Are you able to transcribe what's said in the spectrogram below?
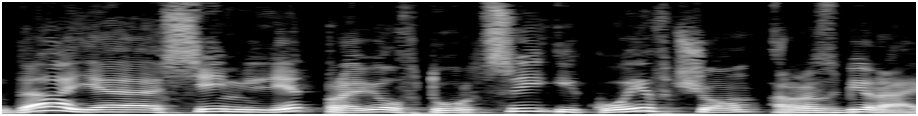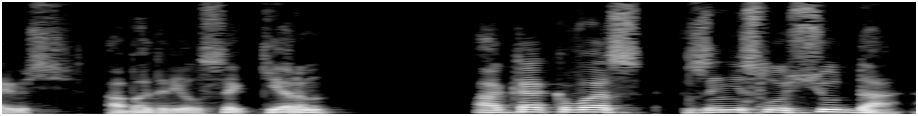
Да, я семь лет провел в Турции и кое в чем разбираюсь, ободрился Керн. А как вас занесло сюда?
